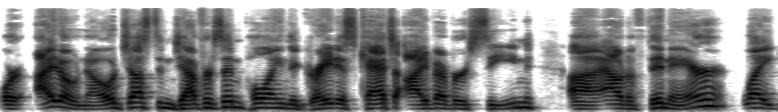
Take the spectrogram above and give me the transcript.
or I don't know, Justin Jefferson pulling the greatest catch I've ever seen uh, out of thin air. Like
